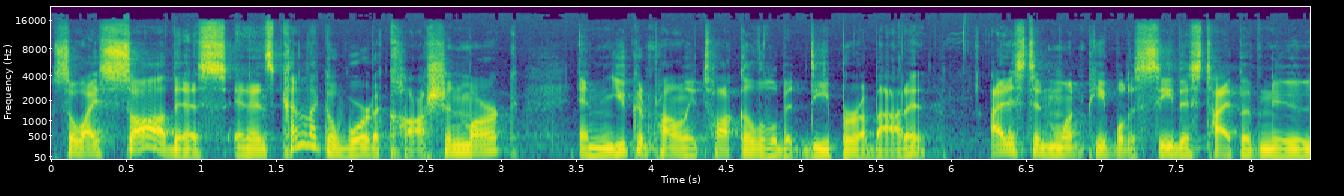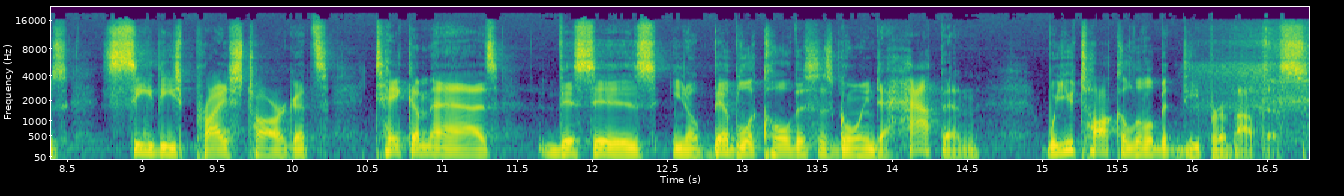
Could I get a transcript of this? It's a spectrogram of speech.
So I saw this and it's kind of like a word of caution mark and you can probably talk a little bit deeper about it. I just didn't want people to see this type of news, see these price targets, take them as this is, you know, biblical, this is going to happen. Will you talk a little bit deeper about this?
